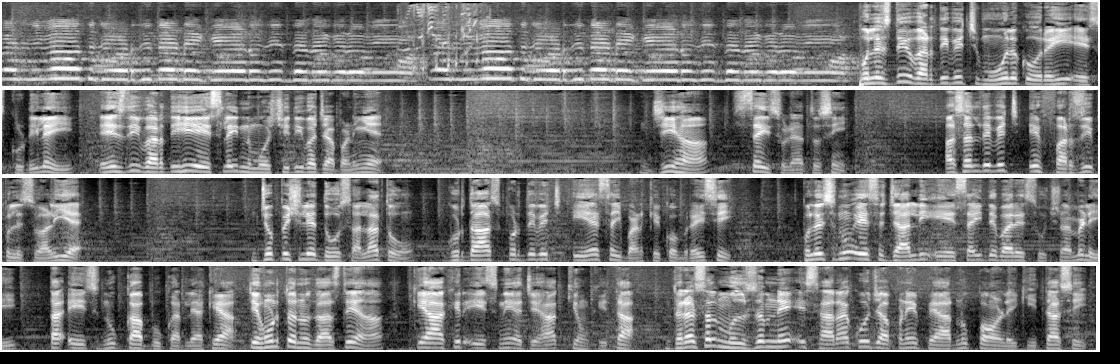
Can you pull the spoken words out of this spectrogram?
Madam ਜੀ, ਮੈਂ ਹੱਥ ਜੋੜਦੀ ਤੁਹਾਡੇ ਅੱਗੇ ਮੈਡਮ ਜੀ, ਏਦਾਂ ਨਾ ਕਰੋ ਵੀ। ਮੈਡਮ ਜੀ, ਮੈਂ ਹੱਥ ਜੋੜਦੀ ਤੁਹਾਡੇ ਅੱਗੇ ਮੈਡਮ ਜੀ, ਏਦਾਂ ਨਾ ਕਰੋ ਵੀ। ਪੁਲਿਸ ਦੀ ਵਰਦੀ ਵਿੱਚ ਮੂੰਹ ਲੁਕੋ ਰਹੀ ਇਸ ਕੁੜੀ ਲਈ, ਇਸ ਦੀ ਵਰਦੀ ਹੀ ਇਸ ਲਈ ਨਮੋਸ਼ੀ ਦੀ ਵਜ੍ਹਾ ਬਣੀ ਹੈ। ਜੀ ਹਾਂ, ਸਹੀ ਸੁਣਿਆ ਤੁਸੀਂ। ਅਸਲ ਦੇ ਵਿੱਚ ਇਹ ਫਰਜ਼ੀ ਪੁਲਿਸ ਵਾਲੀ ਹੈ, ਜੋ ਪਿਛਲੇ 2 ਸਾਲਾਂ ਤੋਂ ਗੁਰਦਾਸਪੁਰ ਦੇ ਵਿੱਚ ਏਐਸਆਈ ਬਣ ਕੇ ਘੁੰਮ ਰਹੀ ਸੀ। ਪੁਲਿਸ ਨੂੰ ਇਸ ਜਾਲੀ ਏਐਸਆਈ ਦੇ ਬਾਰੇ ਸੂਚਨਾ ਮਿਲੀ ਤਾਂ ਇਸ ਨੂੰ ਕਾਬੂ ਕਰ ਲਿਆ ਗਿਆ। ਤੇ ਹੁਣ ਤੁਹਾਨੂੰ ਦੱਸਦੇ ਹਾਂ ਕਿ ਆਖਿਰ ਇਸ ਨੇ ਅਜਿਹਾ ਕਿਉਂ ਕੀਤਾ। ਦਰਅਸਲ ਮੁਲਜ਼ਮ ਨੇ ਇਹ ਸਾਰਾ ਕੁਝ ਆਪਣੇ ਪਿਆਰ ਨੂੰ ਪਾਉਣ ਲਈ ਕੀਤਾ ਸੀ।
